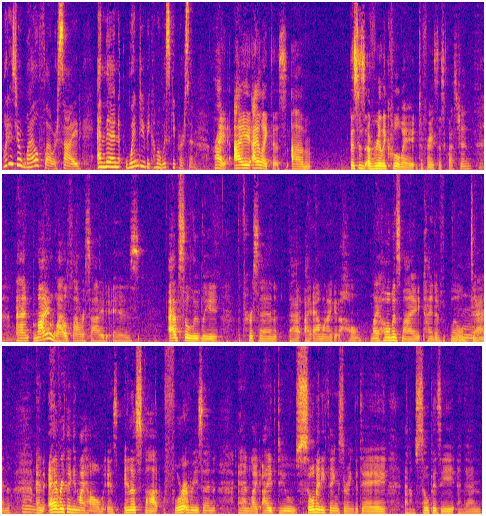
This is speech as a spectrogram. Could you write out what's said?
what is your wildflower side? And then, when do you become a whiskey person? Right. I, I like this. Um, this is a really cool way to phrase this question. And my wildflower side is absolutely the person that I am when I get home. My home is my kind of little mm. den, mm. and everything in my home is in a spot for a reason. And like I do so many things during the day, and I'm so busy, and then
